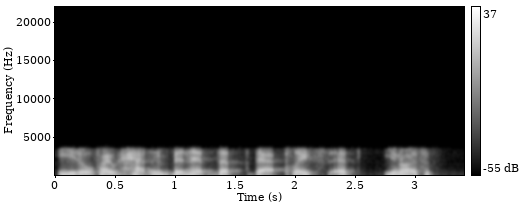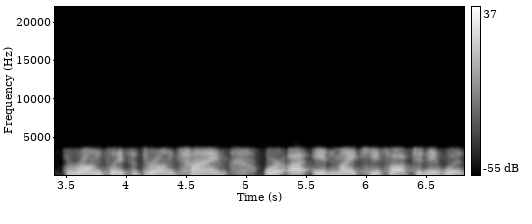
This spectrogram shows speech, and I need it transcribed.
you know, if I hadn't been at the, that place at, you know, at the wrong place at the wrong time, or uh, in my case, often it was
